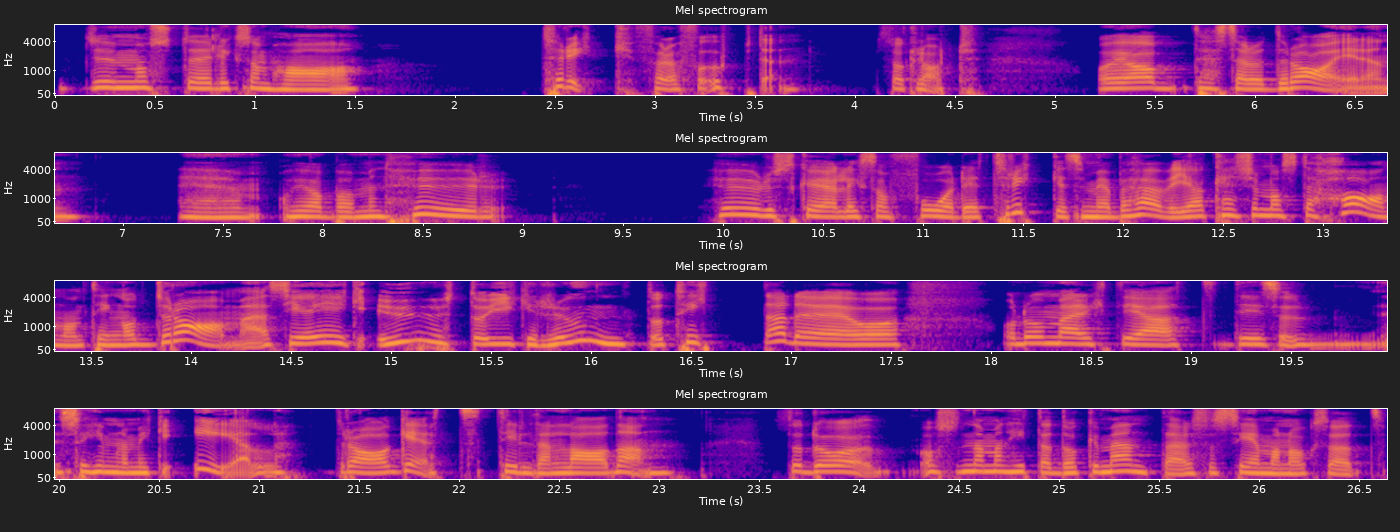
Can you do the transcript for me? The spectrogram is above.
du måste liksom ha tryck för att få upp den, såklart. Och jag testar att dra i den. Ehm, och jag bara, men hur, hur ska jag liksom få det trycket som jag behöver? Jag kanske måste ha någonting att dra med. Så jag gick ut och gick runt och tittade och, och då märkte jag att det är så, så himla mycket el draget till den ladan. Så då, och så när man hittar dokument där så ser man också att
